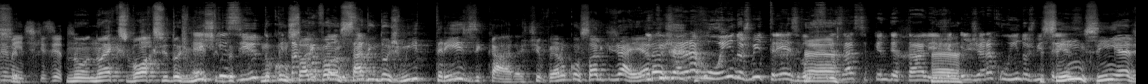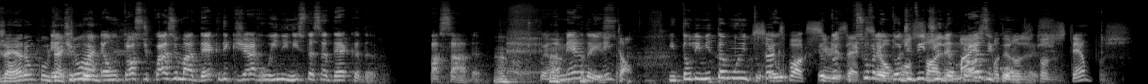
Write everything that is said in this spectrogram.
levemente esquisito? No, no Xbox de 2000, É esquisito, no porque console tá que foi lançado em 2013, cara. Tipo, era um console que já E era. que já era ruim em 2013. Vamos É. frisar esse pequeno detalhe. Ele, É. já, ele já era ruim em 2013. Sim, sim, é, já era um. Já É, tinha tipo, um... é um troço de quase uma década e que já era ruim no início dessa década passada. Tipo, é uma merda isso. Então, Então limita muito. se o Eu- Xbox eu tô, Series X é eu o tô dividido, console é mais e poderoso de todos os tempos,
